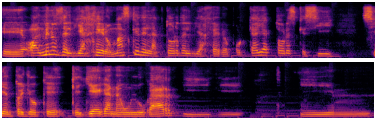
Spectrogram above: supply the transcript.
Eh, o al menos del viajero, más que del actor del viajero, porque hay actores que sí siento yo que, llegan a un lugar y, y mm,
